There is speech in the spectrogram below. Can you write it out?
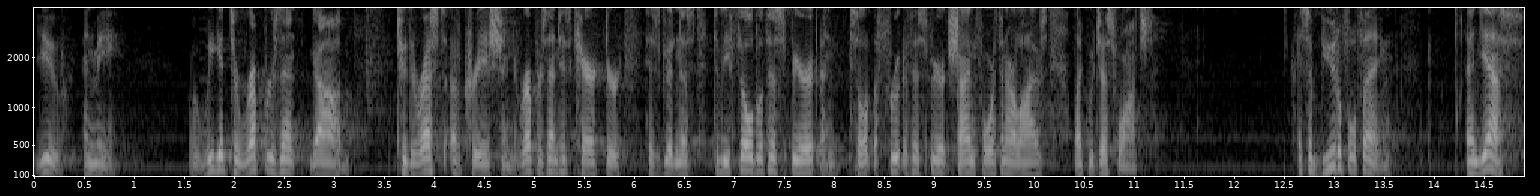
you and me. We get to represent God to the rest of creation, to represent his character, his goodness, to be filled with his spirit, and to let the fruit of his spirit shine forth in our lives like we just watched. It's a beautiful thing. And yes,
